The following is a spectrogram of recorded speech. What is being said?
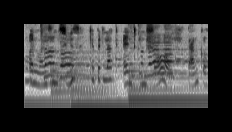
on ones and twos. Keep it luck and enjoy. Thank you.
